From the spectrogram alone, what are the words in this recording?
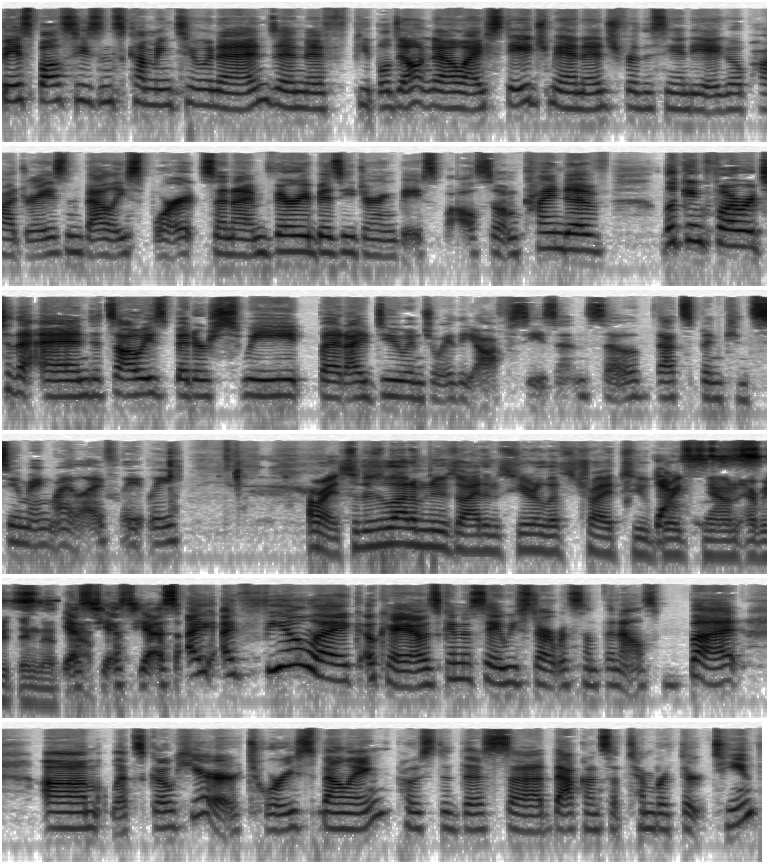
Baseball season's coming to an end. And if people don't know, I stage manage for the San Diego Padres and Valley Sports, and I'm very busy during baseball. So I'm kind of looking forward to the end. It's always bittersweet, but I do enjoy the off season. So that's been consuming my life lately. All right, so there's a lot of news items here. Let's try to break down everything that's yes, yes, yes. I, I feel like okay. I was going to say we start with something else, but um, let's go here. Tori Spelling posted this uh, back on September 13th.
